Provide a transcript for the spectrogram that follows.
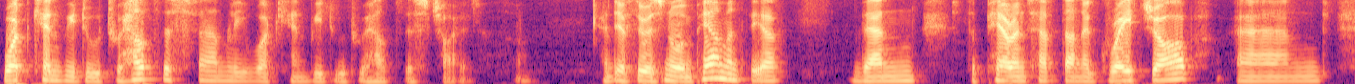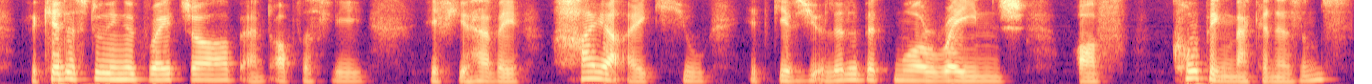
what can we do to help this family? What can we do to help this child? And if there is no impairment there, then the parents have done a great job and the kid is doing a great job. And obviously, if you have a higher IQ, it gives you a little bit more range of coping mechanisms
